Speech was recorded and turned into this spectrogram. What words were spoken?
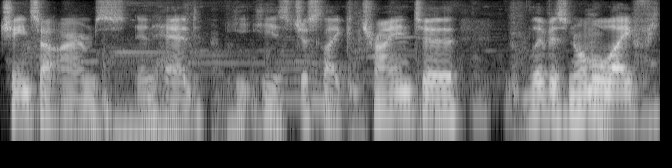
chainsaw arms and head. He, he's just like trying to live his normal life.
